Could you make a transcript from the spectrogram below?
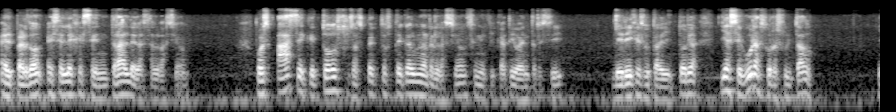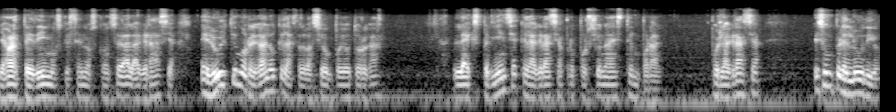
El perdón es el eje central de la salvación, pues hace que todos sus aspectos tengan una relación significativa entre sí, dirige su trayectoria y asegura su resultado. Y ahora pedimos que se nos conceda la gracia, el último regalo que la salvación puede otorgar. La experiencia que la gracia proporciona es temporal, pues la gracia es un preludio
